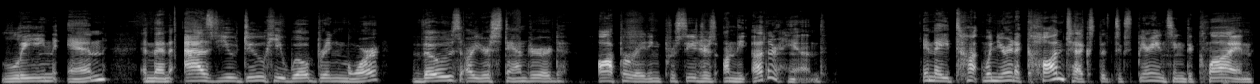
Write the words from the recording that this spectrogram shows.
Lean in. And then as you do, he will bring more. Those are your standard operating procedures. On the other hand, in a when you're in a context that's experiencing decline,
